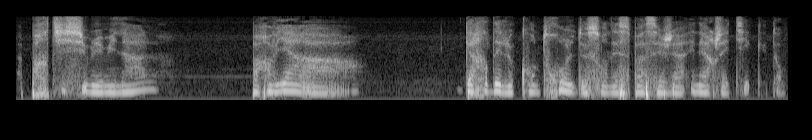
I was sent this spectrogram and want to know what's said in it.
la partie subliminale parvient à garder le contrôle de son espace énergétique. Donc,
